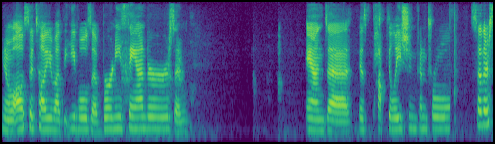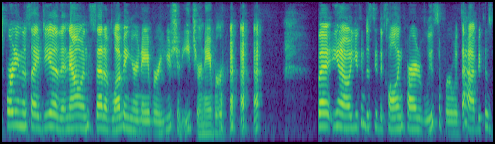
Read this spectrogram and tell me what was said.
you know, also tell you about the evils of Bernie Sanders and and uh, his population control. So they're sporting this idea that now instead of loving your neighbor, you should eat your neighbor. but, you know, you can just see the calling card of Lucifer with that because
